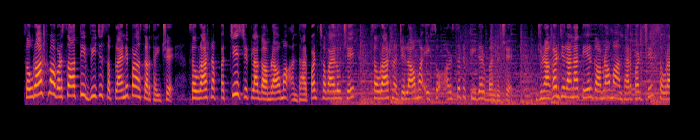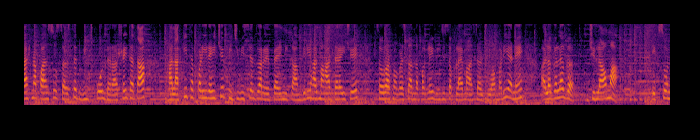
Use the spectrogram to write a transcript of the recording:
સૌરાષ્ટ્રમાં વરસાદથી વીજ સપ્લાયને પણ અસર થઈ છે. સૌરાષ્ટ્રના પચીસ જેટલા ગામડાઓમાં અંધારપટ છવાયેલો છે. સૌરાષ્ટ્રના જિલ્લાઓમાં એકસો અડસઠ ફીડર બંધ છે. જુનાગઢ જિલ્લાના તેર ગામડાઓમાં અંધારપટ છે. સૌરાષ્ટ્રના પાંચસો સડસઠ વીજ પોલ ધરાશય થતાં હાલાકી પડી રહી છે. પીજીવીસીએલ દ્વારા રિપેરિંગની કામગીરી હાલમાં હાથ ધરાઈ છે. સૌરાષ્ટ્રમાં વરસાદના પગલે વીજ સપ્લાયમાં અસર જોવા મળી અને અલગ અલગ જિલ્લાઓમાં એકસો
